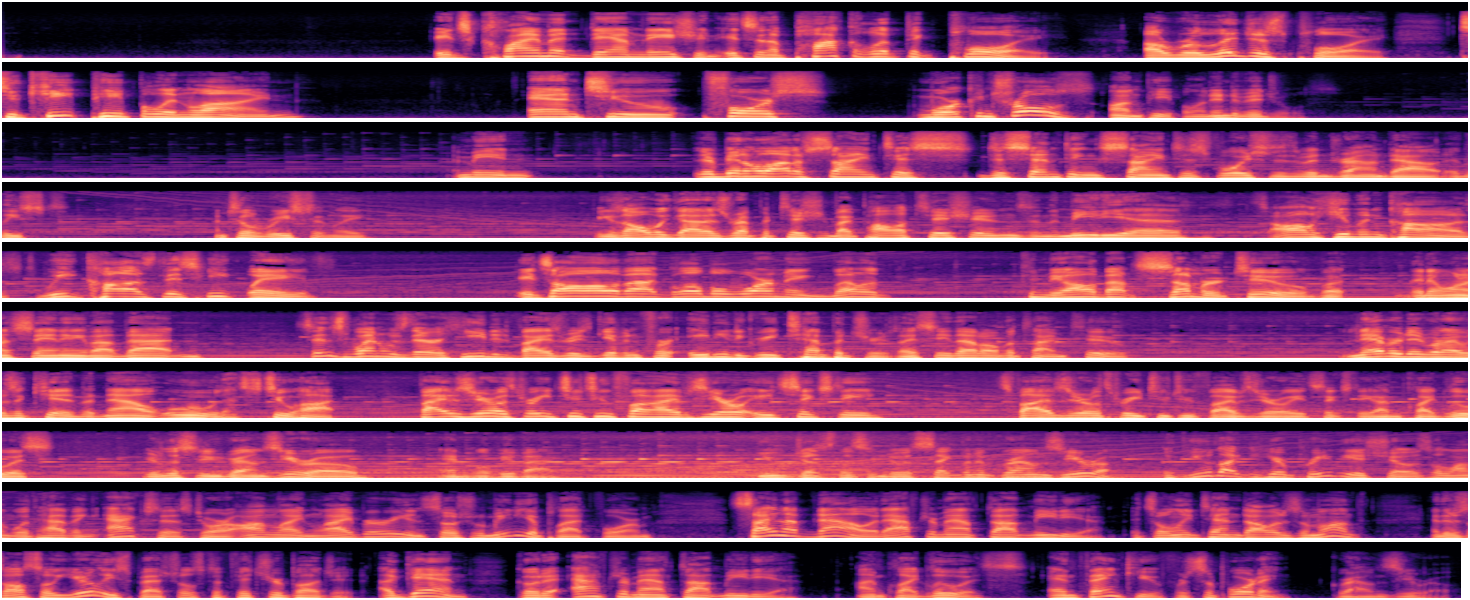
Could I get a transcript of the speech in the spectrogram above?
It's climate damnation. It's an apocalyptic ploy, a religious ploy to keep people in line and to force more controls on people and individuals. I mean, there have been a lot of scientists, dissenting scientists' voices have been drowned out, at least until recently. Because all we got is repetition by politicians and the media. It's all human caused. We caused this heat wave. It's all about global warming. Well, it can be all about summer too, but they don't want to say anything about that. And since when was there a heat advisories given for 80 degree temperatures? I see that all the time too. Never did when I was a kid, but now, ooh, that's too hot. 503 225 0860. It's 503 225 0860. I'm Clyde Lewis. You're listening to Ground Zero, and we'll be back. You just listened to a segment of Ground Zero. If you'd like to hear previous shows along with having access to our online library and social media platform, sign up now at aftermath.media. It's only $10 a month, and there's also yearly specials to fit your budget. Again, go to aftermath.media. I'm Clyde Lewis, and thank you for supporting Ground Zero.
